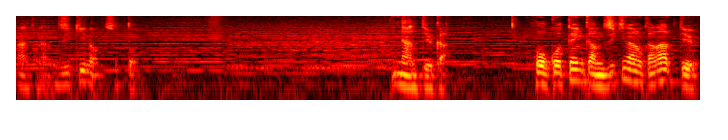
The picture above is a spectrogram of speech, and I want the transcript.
なんかな、時期のちょっと、なんていうか、方向転換の時期なのかなっていう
